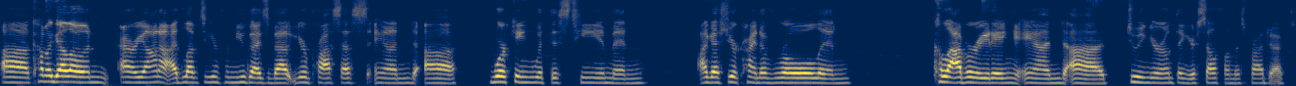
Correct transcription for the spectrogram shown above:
uh, Kamogelo and Ariana, I'd love to hear from you guys about your process and uh, working with this team and I guess your kind of role in collaborating and uh, doing your own thing yourself on this project.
